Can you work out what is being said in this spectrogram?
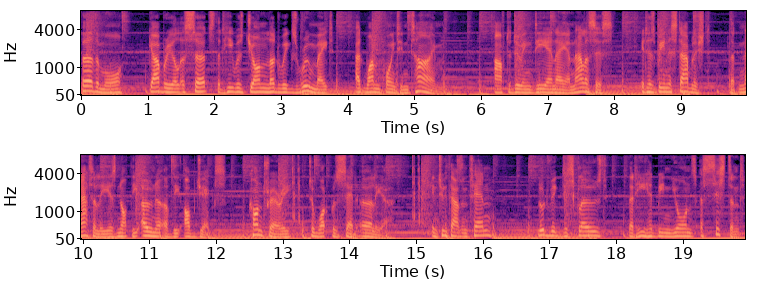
Furthermore, Gabriel asserts that he was John Ludwick's roommate at one point in time. After doing DNA analysis, it has been established that Natalee is not the owner of the objects, contrary to what was said earlier. In 2010, Ludwick disclosed that he had been Joran's assistant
